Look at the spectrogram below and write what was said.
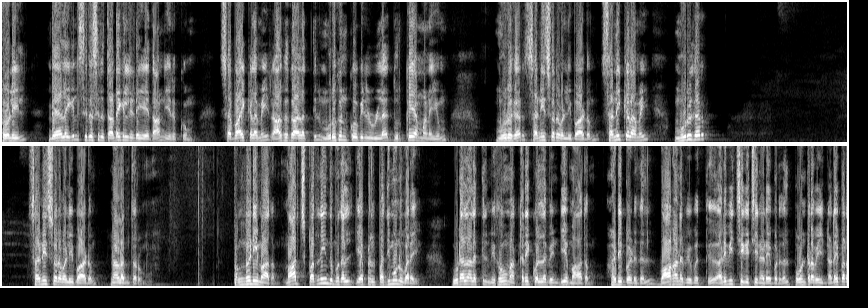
தொழில் வேலையில் சிறு சிறு தடைகள் இடையே தான் இருக்கும். செவ்வாய்க்கிழமை ராகு காலத்தில் முருகன் கோவிலில் உள்ள துர்க்கை அம்மனையும் முருகர் சனீஸ்வர வழிபாடும் சனிக்கிழமை முருகர் சனீஸ்வர வழிபாடும் நலம் தரும். பங்குனி மாதம் மார்ச் பதினைந்து முதல் ஏப்ரல் பதிமூணு வரை உடல்நலத்தில் மிகவும் அக்கறை கொள்ள வேண்டிய மாதம். அடிபடுதல் வாகன விபத்து அறுவை சிகிச்சை நடைபெறுதல் போன்றவை நடைபெற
